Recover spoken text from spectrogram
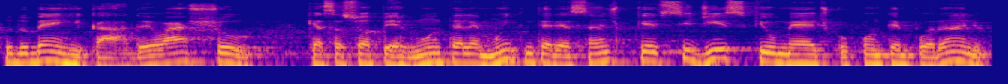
Tudo bem, Ricardo. Eu acho que essa sua pergunta ela é muito interessante porque se diz que o médico contemporâneo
